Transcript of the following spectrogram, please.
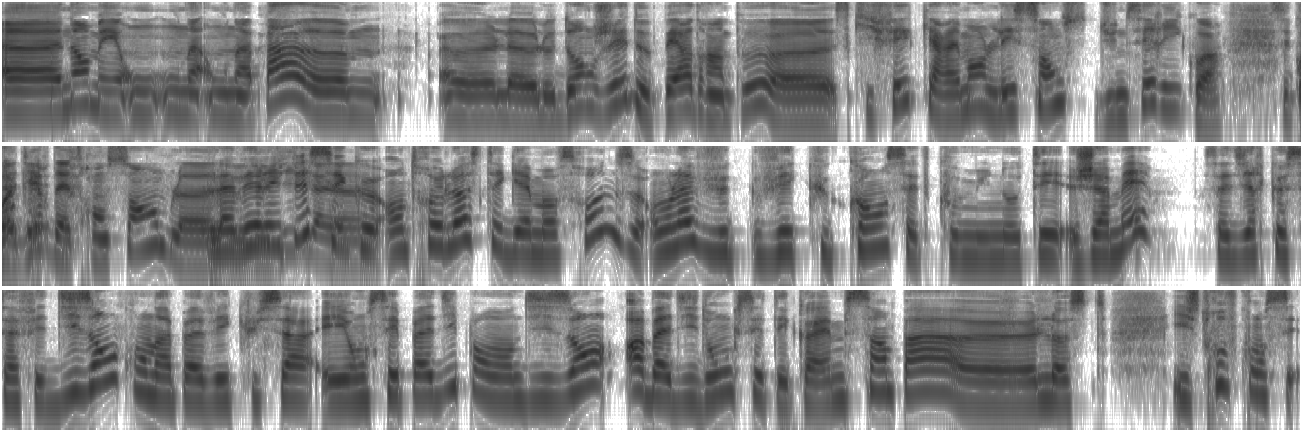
Euh, non, mais on n'a on pas le, le danger de perdre un peu ce qui fait carrément l'essence d'une série, quoi. C'est-à-dire d'être ensemble. La vérité, c'est que entre Lost et Game of Thrones, on l'a vécu quand cette communauté? Jamais. C'est-à-dire que ça fait dix ans qu'on n'a pas vécu ça et on s'est pas dit pendant dix ans ah bah dis donc c'était quand même sympa euh, Lost. Il se trouve qu'on s'est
